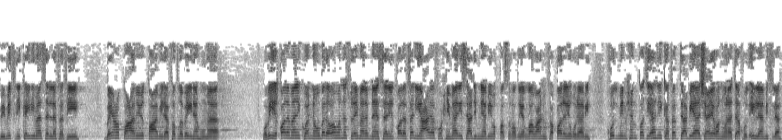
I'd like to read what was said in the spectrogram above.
بمثل كيل ما سلف فيه. بيع الطعام بالطعام لا فضل بينهما. وبه قال مالك أنه بلغه أن سليمان بن يسار قال فني علف حمار سعد بن أبي وقاص رضي الله عنه فقال لغلامه خذ من حنطة أهلك فابتع بها شعيرا ولا تأخذ إلا مثله.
